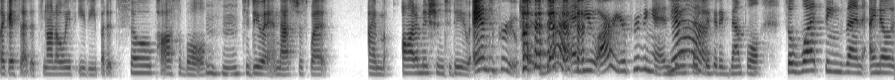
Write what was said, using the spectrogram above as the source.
like I said it's not always easy but it's so possible Mhm. to do it and that's just what I'm on a mission to do and to prove. yeah, and you are. You're proving it and being such a good example. So, what things then? I know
